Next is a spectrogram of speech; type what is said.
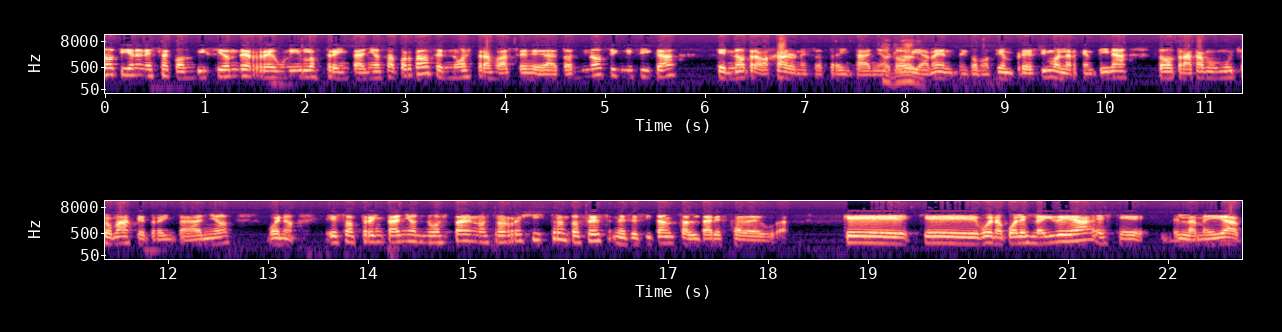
no tienen esa condición de reunir los 30 años aportados en nuestras bases de datos. No significa que no trabajaron esos 30 años, ah, obviamente, como siempre decimos en la Argentina, todos trabajamos mucho más que 30 años. Bueno, esos 30 años no están en nuestro registro, entonces necesitan saldar esa deuda. Que, que, bueno, ¿cuál es la idea? Es que en la medida,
